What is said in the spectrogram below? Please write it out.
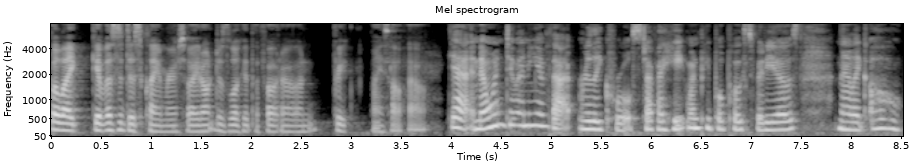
but like, give us a disclaimer so I don't just look at the photo and freak myself out. Yeah, and no one do any of that really cruel stuff. I hate when people post videos and they're like, "Oh,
